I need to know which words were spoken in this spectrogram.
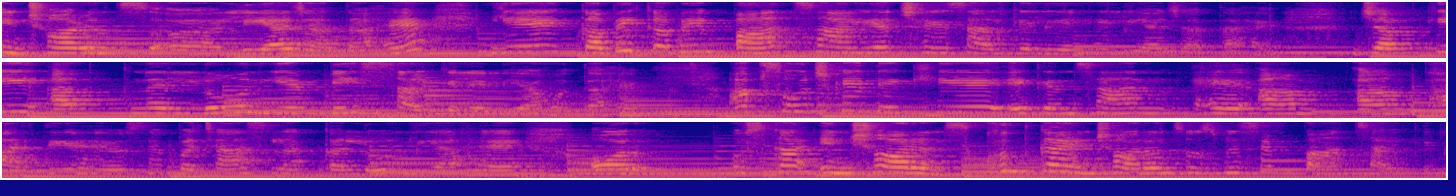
इंश्योरेंस लिया जाता है, ये कभी कभी पाँच साल या छः साल के लिए ही लिया जाता है, जबकि आपने लोन ये बीस साल के लिए लिया होता है। आप सोच के देखिए, एक इंसान है, आम आम भारतीय है, उसने पचास लाख का लोन लिया है, और उसका इंश्योरेंस खुद का इंश्योरेंस उसमें सिर्फ़ पाँच साल के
